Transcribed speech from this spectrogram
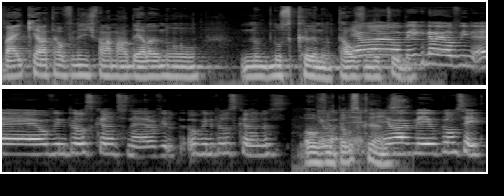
Vai que ela tá ouvindo a gente falar mal dela no, no- nos canos, tá Eu, ouvindo eu tudo. amei que não é ouvindo, é ouvindo pelos cantos, né? Era ouvindo, ouvindo pelos canos. Ouvindo eu, pelos canos. Eu amei o conceito.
